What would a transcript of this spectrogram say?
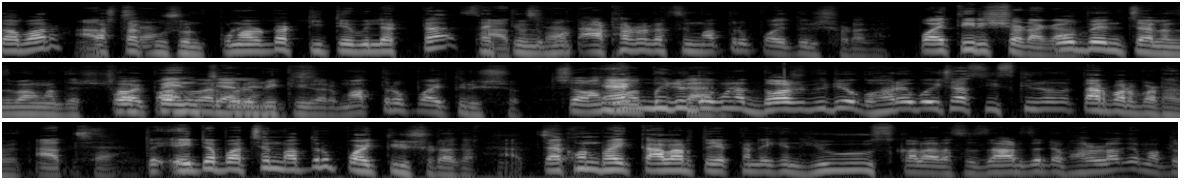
কাভার পাঁচটা আচ্ছা। কুশন পনেরোটা টি টেবিল একটা সাইড টেবিল আচ্ছা। মোট আঠারো রাখছি মাত্র পঁয়ত্রিশশো টাকা। পঁয়ত্রিশশো টাকা। ওপেন চ্যালেঞ্জ বাংলাদেশ সবাই পাঁচ হাজার করে বিক্রি করে মাত্র পঁয়ত্রিশশো। এক ভিডিও না দশ ভিডিও ঘরে বসে স্ক্রিন তারপর পাঠাবেন। আচ্ছা। তো এইটা পাচ্ছেন মাত্র পঁয়ত্রিশশো টাকা। আচ্ছা। এখন ভাই কালার তো এখানে এখানে হিউজ কালার আছে যার যেটা ভালো লাগে মাত্র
